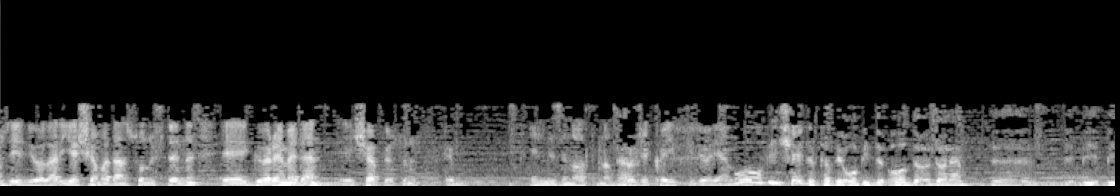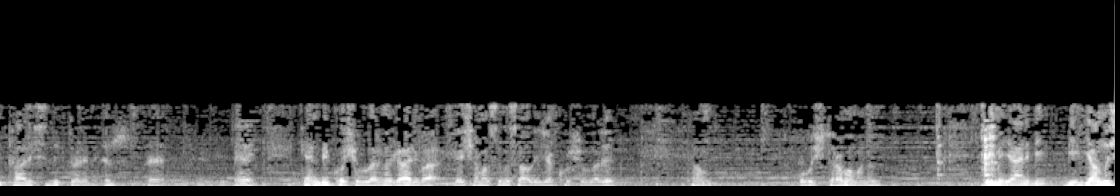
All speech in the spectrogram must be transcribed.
yüz ediyorlar. Yaşamadan sonuçlarını e, göremeden e, şey yapıyorsunuz. E, elinizin altından Evet. proje kayıp gidiyor. Yani bu O bir şeydir tabii. O bir o dö- dönem e, bir, bir talihsizlik dönemidir ve evet. kendi koşullarını galiba yaşamasını sağlayacak koşulları tam oluşturamamanın değil mi? Yani bir, bir yanlış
